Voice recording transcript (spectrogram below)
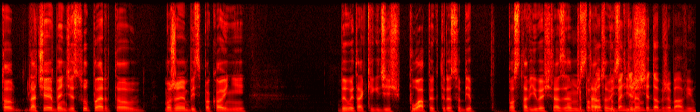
to dla ciebie będzie super, to możemy być spokojni. Były takie gdzieś pułapy, które sobie postawiłeś razem Czy z po tatą prostu i z będziesz teamem? się dobrze bawił?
